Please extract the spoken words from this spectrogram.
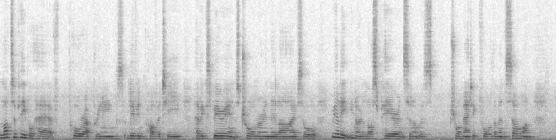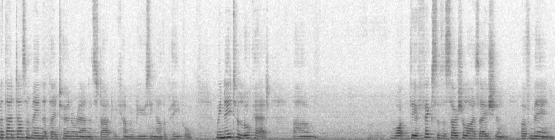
Lots of people have poor upbringings, live in poverty, have experienced trauma in their lives or really, you know, lost parents and it was traumatic for them and so on. But that doesn't mean that they turn around and start to become abusing other people we need to look at um, what the effects of the socialisation of men,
